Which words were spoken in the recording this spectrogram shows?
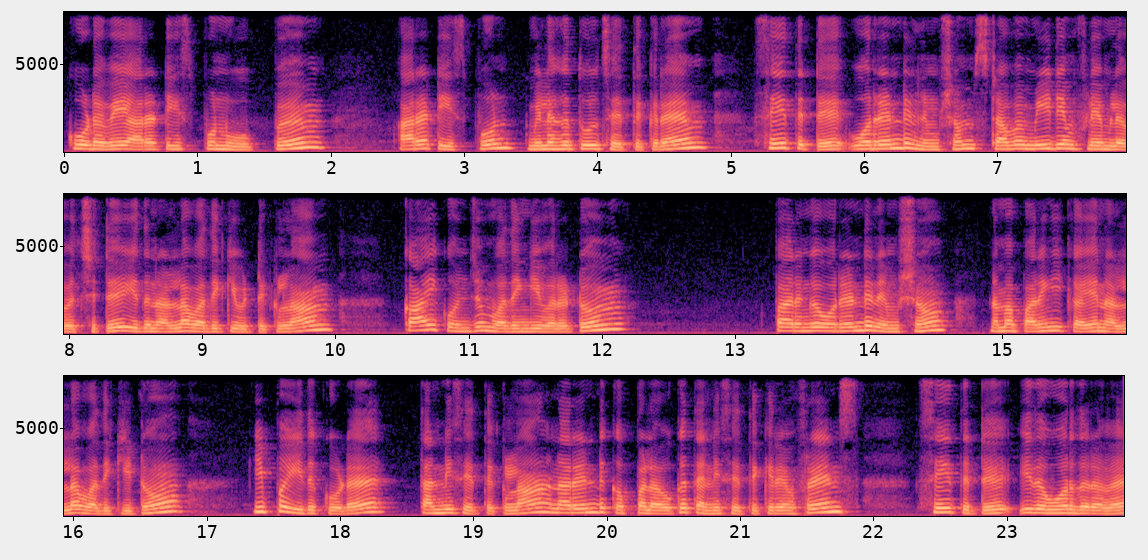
கூடவே அரை டீஸ்பூன் உப்பு. அரை டீஸ்பூன் மிளகுத்தூள் சேர்த்துக்கிறேன். சேர்த்துட்டு ஒரு ரெண்டு நிமிஷம் ஸ்டவ்வை மீடியம் ஃப்ளேமில் வச்சுட்டு இது நல்லா வதக்கி விட்டுக்கலாம். காய் கொஞ்சம் வதங்கி வரட்டும். பாருங்கள் ஒரு ரெண்டு நிமிஷம் நம்ம பரங்கிக்காயை நல்லா வதக்கிட்டோம். இப்போ இது கூட தண்ணி சேர்த்துக்கலாம். நான் ரெண்டு கப் அளவுக்கு தண்ணி சேர்த்துக்கிறேன் ஃப்ரெண்ட்ஸ் சேர்த்துட்டு இதை ஒரு தடவை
